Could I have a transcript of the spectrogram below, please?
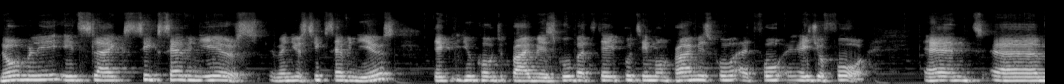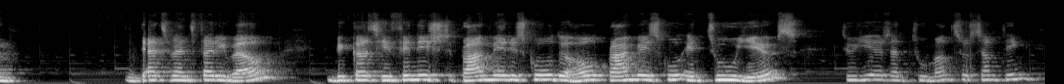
Normally, it's like six, seven years. When you're six, seven years, they, you go to primary school, but they put him on primary school at four, age of four. And um, that went very well because he finished primary school, the whole primary school in two years, two years and two months or something.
